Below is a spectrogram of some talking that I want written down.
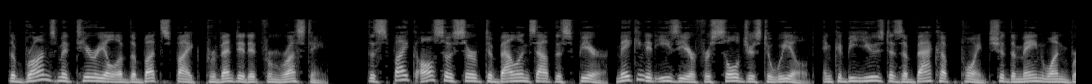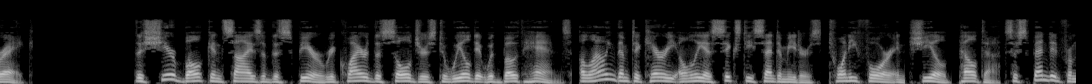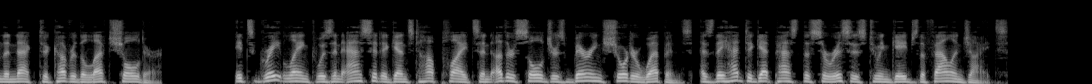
The bronze material of the butt spike prevented it from rusting. The spike also served to balance out the spear, making it easier for soldiers to wield, and could be used as a backup point should the main one break. The sheer bulk and size of the spear required the soldiers to wield it with both hands, allowing them to carry only a 60 cm 24 in shield pelta suspended from the neck to cover the left shoulder. Its great length was an asset against hoplites and other soldiers bearing shorter weapons, as they had to get past the sarissas to engage the phalangites.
